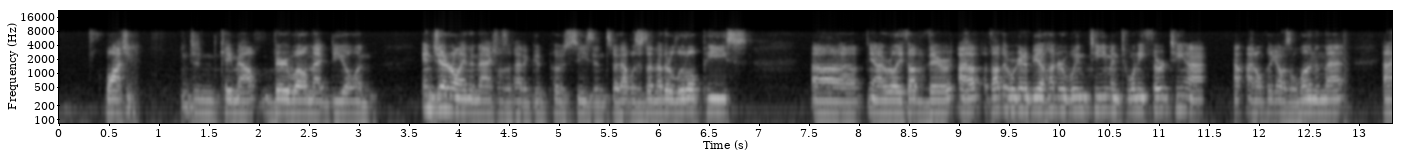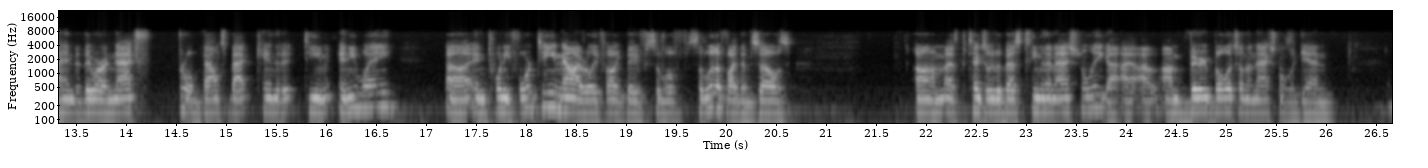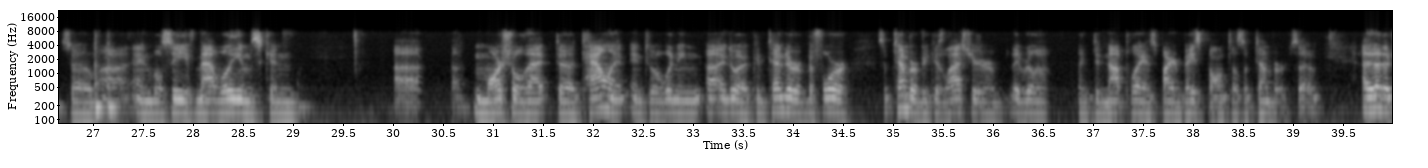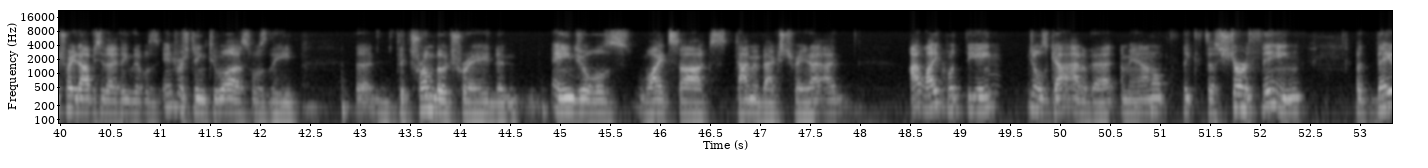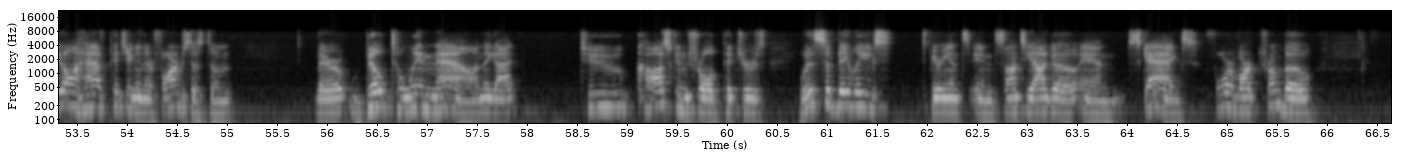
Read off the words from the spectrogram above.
Washington Washington came out very well in that deal, and in general, I think the Nationals have had a good postseason. So that was just another little piece. Uh, you know, I really thought they I thought they were going to be a hundred win team in 2013. I, I don't think I was alone in that. That they were a natural bounce back candidate team anyway. Uh, in 2014, now I really feel like they've solidified themselves um, as potentially the best team in the National League. I, am very bullish on the Nationals again. So, uh, and we'll see if Matt Williams can uh, marshal that uh, talent into a winning uh, into a contender before September because last year they really like, did not play inspired baseball until September. So another trade, obviously, that I think that was interesting to us was the the, the Trumbo trade, the Angels, White Sox, Diamondbacks trade. I, I I like what the Angels got out of that. I mean, I don't think it's a sure thing, but they don't have pitching in their farm system. They're built to win now, and they got two cost controlled pitchers with some big league experience in Santiago and Skaggs for Mark Trumbo,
